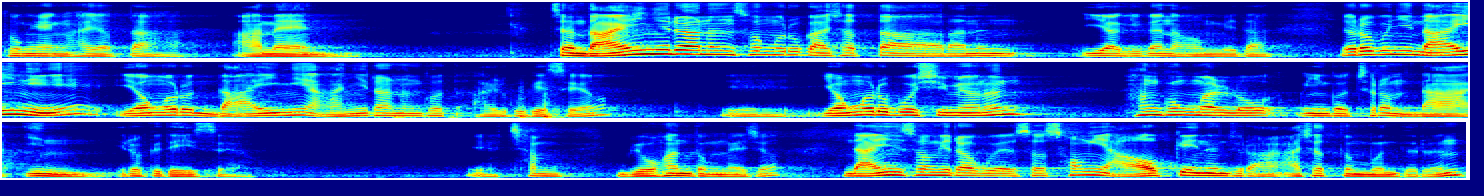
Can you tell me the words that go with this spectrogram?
동행하였다. 아멘. 자, 나인이라는 성으로 가셨다라는 이야기가 나옵니다. 여러분이 나인이 영어로 나인이 아니라는 것 알고 계세요? 예, 영어로 보시면은 한국말로인 것처럼 나인 이렇게 돼 있어요. 예, 참 묘한 동네죠. 나인성이라고 해서 성이 아홉 개 있는 줄 아, 아셨던 분들은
